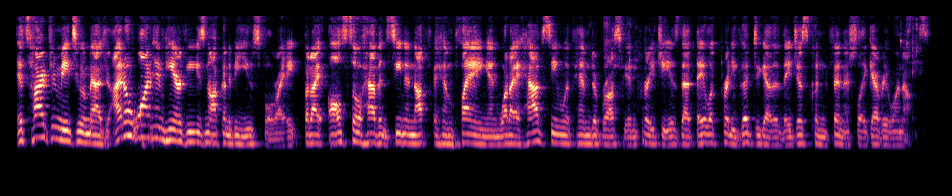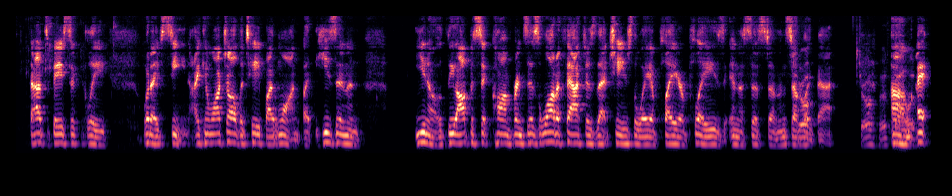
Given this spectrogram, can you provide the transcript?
It's hard for me to imagine. I don't want him here if he's not going to be useful, right? But I also haven't seen enough of him playing. And what I have seen with him, DeBrusk and Krejci, is that they look pretty good together. They just couldn't finish like everyone else. That's basically what I've seen. I can watch all the tape I want, but he's in an you know the opposite conference. There's a lot of factors that change the way a player plays in a system and stuff sure. like that. Sure, um, I,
